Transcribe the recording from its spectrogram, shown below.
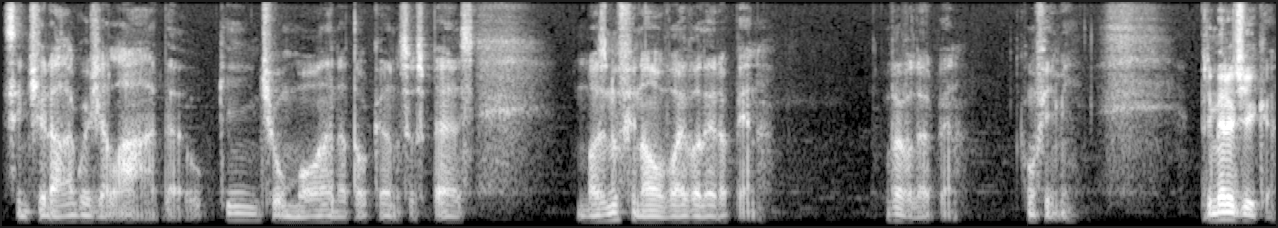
sentir a água gelada, ou quente ou morna tocando seus pés. Mas no final vai valer a pena. Vai valer a pena. Confie em mim. Primeira dica,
